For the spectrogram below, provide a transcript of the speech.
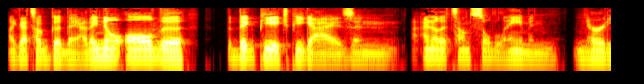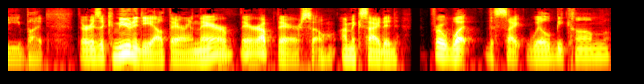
Like that's how good they are. They know all the the big PHP guys, and I know that sounds so lame and nerdy, but there is a community out there, and they're they're up there. So I'm excited for what the site will become.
